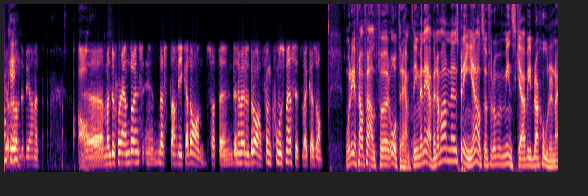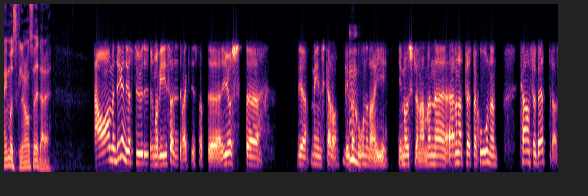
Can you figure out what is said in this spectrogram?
okej. över underbenet. Ja. Eh, Men du får ändå en, nästan likadan. Så att den, den är väldigt bra funktionsmässigt verkar det som. Och det är framförallt för återhämtning, men även när man eh, springer alltså för att minska vibrationerna i musklerna och så vidare. Ja, men det är ju en del studier som har visat det faktiskt. Att eh, just eh, det minskar då vibrationerna i, i musklerna. Men eh, även att prestationen kan förbättras.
